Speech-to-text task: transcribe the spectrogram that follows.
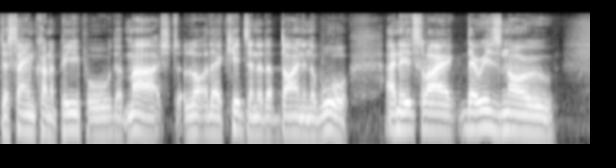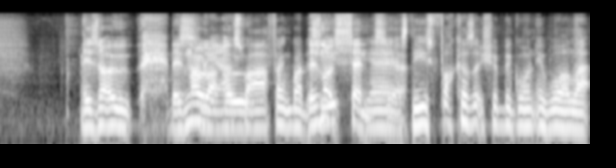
the same kind of people that marched, a lot of their kids ended up dying in the war. And it's like there is no there's no there's no yeah, like that's oh, what I think. But there's no these- sense, Yeah, yeah. it's these fuckers that should be going to war. Like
